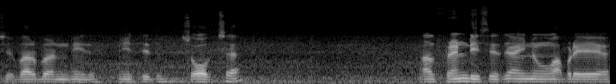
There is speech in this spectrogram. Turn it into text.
જે બાર્બરની અહીંથી શોપ છે. આ ફ્રેન્ડી છે અહીંનું આપણે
